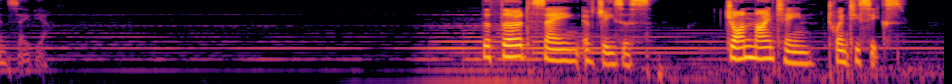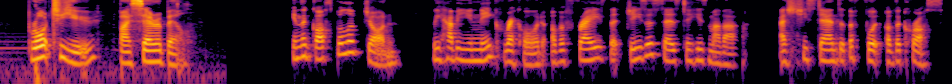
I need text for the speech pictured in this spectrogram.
and Saviour. The third saying of Jesus, John 19 26, brought to you by Sarah Bell. In the Gospel of John, we have a unique record of a phrase that Jesus says to his mother as she stands at the foot of the cross,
